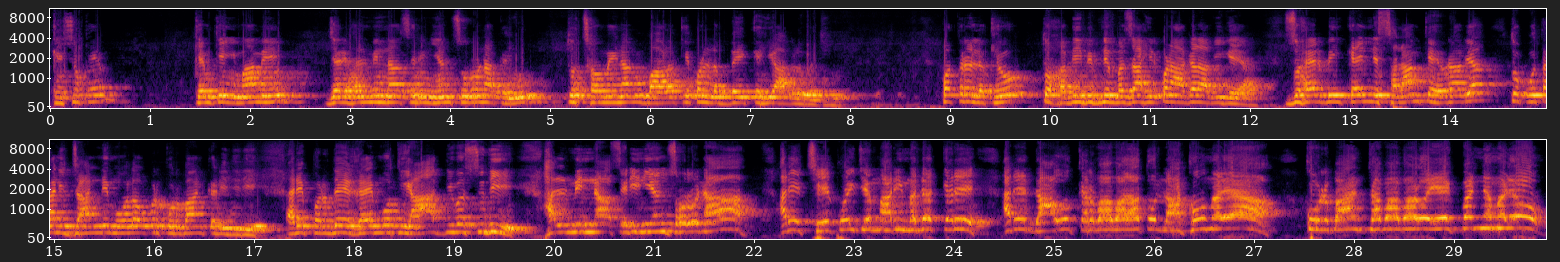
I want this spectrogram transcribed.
કહેશો કેમ? કેમ કે ઇમામે જ્યારે હલમિન નાસરીન યનસુરોના કહ્યું, તો છ મહિનાનું બાળકે પણ લબ્બૈક કહી આગળ વધ્યું. પત્ર લખ્યો તો હબીબ ઇબ્ને મઝાહિર પણ આગળ આવી ગયા ઝુહૈર બિન કૈનને સલામ કહેવરાવ્યા તો પોતાની જાનને મોલા ઉપર કુરબાન કરી દીધી અરે પડદે ગૈબોથી આ દિવસ સુધી હલમિન નાસરીન યનસુરોના અરે છે કોઈ જે મારી મદદ કરે અરે દાવો કરવા વાળા તો લાખો મળ્યા કુરબાન થવા વાળો એક પણ ન મળ્યો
